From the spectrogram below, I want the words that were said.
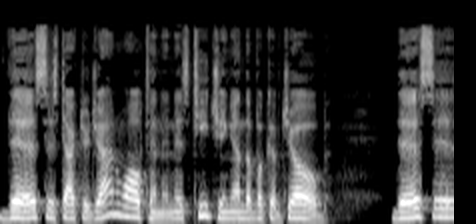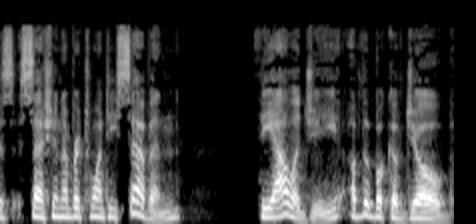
This is Dr. John Walton and his teaching on the book of Job. This is session number 27 Theology of the Book of Job.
